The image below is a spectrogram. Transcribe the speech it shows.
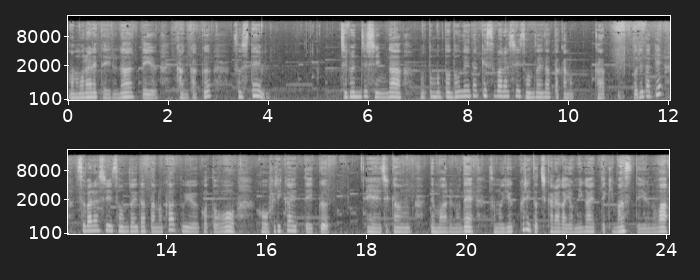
守られているなっていう感覚。そして自分自身がもともとどれだけ素晴らしい存在だったかのかどれだけ素晴らしい存在だったのかということをこう振り返っていく、えー、時間でもあるのでそのゆっくりと力がよみがえってきますっていうのは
